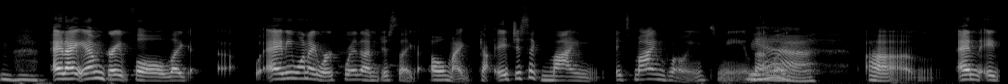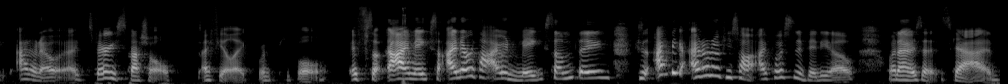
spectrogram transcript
and I am grateful. Like anyone I work with, I'm just like, oh my god, it just like mind, it's mind blowing to me. that, Yeah. like, um, and it, I don't know, it's very special. I feel like when people, if so, I make, I never thought I would make something because I think I don't know if you saw. I posted a video when I was at SCAD.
